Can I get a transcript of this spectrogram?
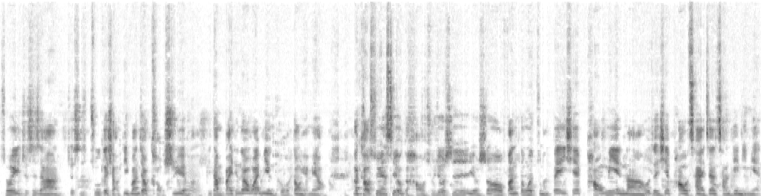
所以就是怎样，就是租个小地方叫考试院嘛。平常白天都在外面活动，有没有？那考试院是有个好处，就是有时候房东会准备一些泡面啊，或者一些泡菜在餐厅里面，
